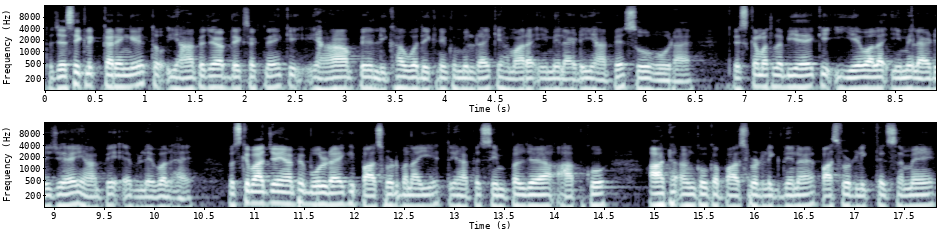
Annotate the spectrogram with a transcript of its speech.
तो जैसे क्लिक करेंगे तो यहाँ पे जो है आप देख सकते हैं कि यहाँ पे लिखा हुआ देखने को मिल रहा है कि हमारा ईमेल आईडी यहाँ पे शो हो रहा है। तो इसका मतलब ये है कि ये वाला ईमेल आईडी जो है यहाँ पे अवेलेबल है। उसके बाद जो यहाँ पे बोल रहा है कि पासवर्ड बनाइए। तो यहाँ पे सिंपल जो है आपको आठ अंकों का पासवर्ड लिख देना है। पासवर्ड लिखते समय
